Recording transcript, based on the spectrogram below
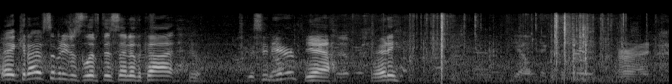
Hey, can I have somebody just lift this end of the cot? This in here? Yeah. Ready? Sergeant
